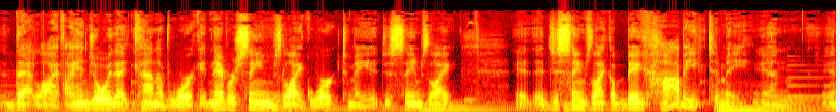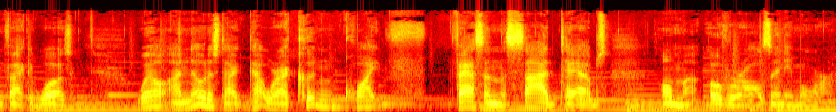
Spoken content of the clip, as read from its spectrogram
that life. I enjoy that kind of work. It never seems like work to me. It just seems like it, it just seems like a big hobby to me. And in fact, it was. Well, I noticed I got where I couldn't quite f- fasten the side tabs on my overalls anymore,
